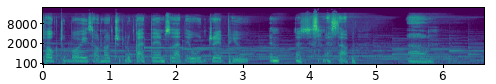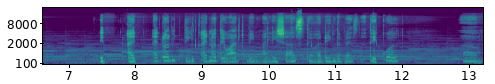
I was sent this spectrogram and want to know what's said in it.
talk to boys, how not to look at them so that they won't rape you, and that's just messed up. Um, it I I don't think I know they weren't being malicious. They were doing the best that they could, um,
